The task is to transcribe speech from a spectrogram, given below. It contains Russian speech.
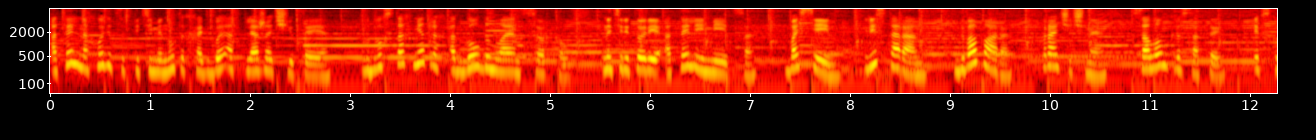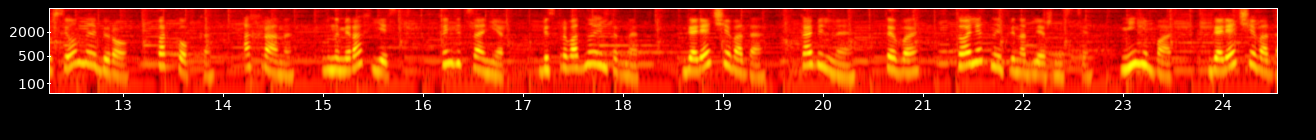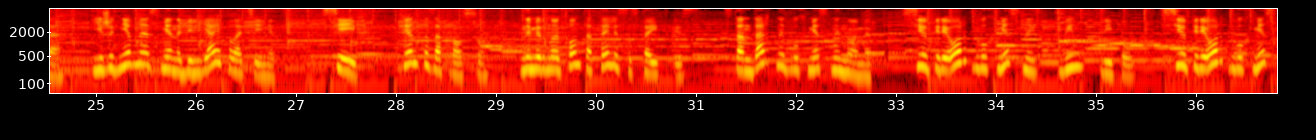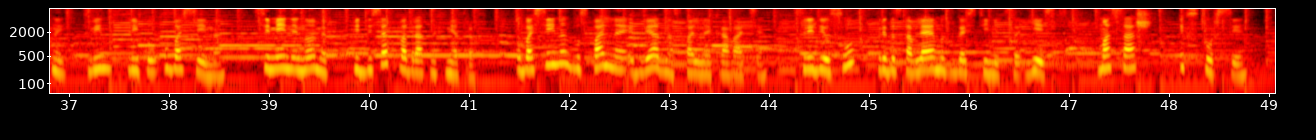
Отель находится в 5 минутах ходьбы от пляжа Чьютея, в 200 метрах от Golden Lions Circle. На территории отеля имеется бассейн, ресторан, два бара, прачечная, салон красоты, экскурсионное бюро, парковка, охрана. В номерах есть кондиционер, беспроводной интернет, горячая вода, кабельная, ТВ, туалетные принадлежности, мини-бар, горячая вода, ежедневная смена белья и полотенец, сейф, фен по запросу. Номерной фонд отеля состоит из стандартный двухместный номер, Периор двухместный, Twin, Triple, Периор двухместный, Twin, Triple у бассейна, семейный номер, 50 квадратных метров, у бассейна двуспальная и две односпальные кровати. Среди услуг, предоставляемых в гостинице, есть массаж, экскурсии.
